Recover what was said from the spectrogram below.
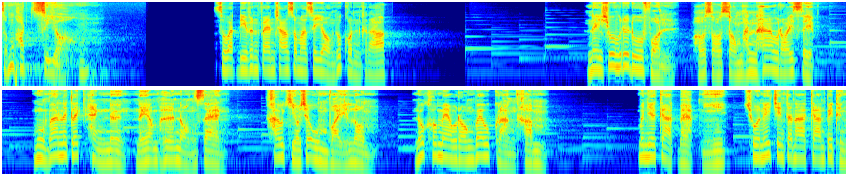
สัมผัสสยอง สวัสดีแฟนๆชาวสมาสยองทุกคนครับ ในช่วงฤดูฝน พศ 2510 หมู่บ้านเล็กๆ แห่งหนึ่งในอำเภอหนองแซง ข้าวเขียวชะอุ่มไหวลม นกเขาแมวร้องแว่วกลางคำบรรยากาศแบบนี้ ชวนให้จินตนาการไปถึง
